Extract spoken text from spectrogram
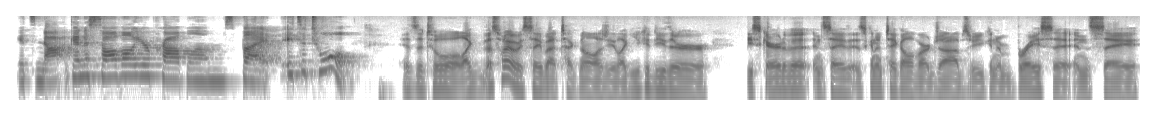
It's not going to solve all your problems, but it's a tool. It's a tool. Like that's what I always say about technology. Like you could either be scared of it and say it's going to take all of our jobs, or you can embrace it and say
